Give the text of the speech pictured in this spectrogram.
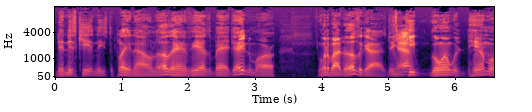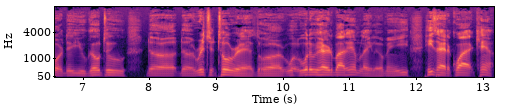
then this kid needs to play. Now, on the other hand, if he has a bad game tomorrow. What about the other guys? Do you Yeah. keep going with him, or do you go to the the Richard Torres, or what, what have we heard about him lately? I mean, he he's had a quiet camp,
